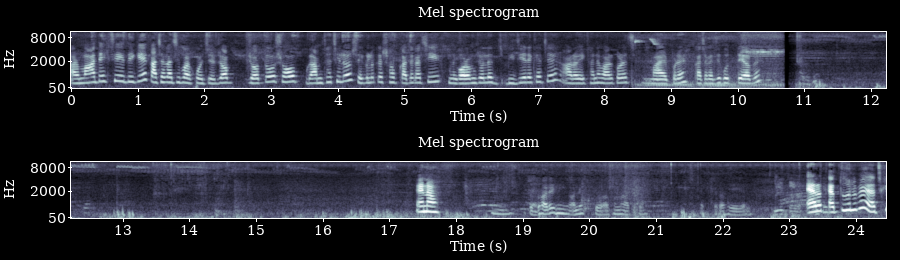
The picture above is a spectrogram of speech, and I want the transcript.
আর মা দেখছি এদিকে কাছাকাছি বার করছে। যত যত সব গামছা ছিল সেগুলোকে সব কাছাকাছি মানে গরম জলে ভিজিয়ে রেখেছে। আর এখানে বার করেছে। মায়ের পরে কাছাকাছি করতে হবে। এ না তো ধরেনি অনেক তো এখনও আছে। হয়ে গেল। এত তুলবে আজকে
